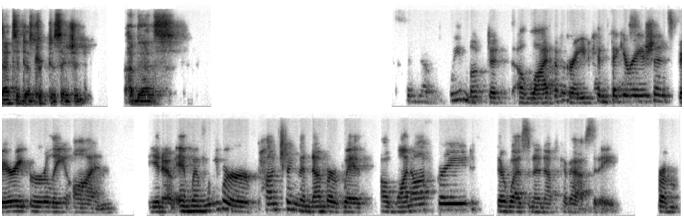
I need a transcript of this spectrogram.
That's a district decision. I that's we looked at a lot of grade configurations very early on, you know, and when we were punching the number with a one-off grade, there wasn't enough capacity from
